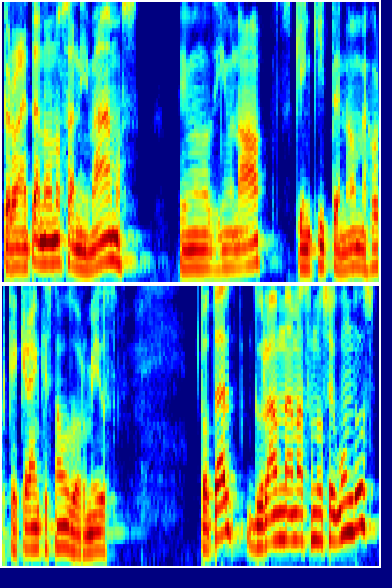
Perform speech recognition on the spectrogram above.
pero la neta no nos animamos. Y nos dijimos, no, pues quién quite, ¿no? Mejor que crean que estamos dormidos. Total, duraron nada más unos segundos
